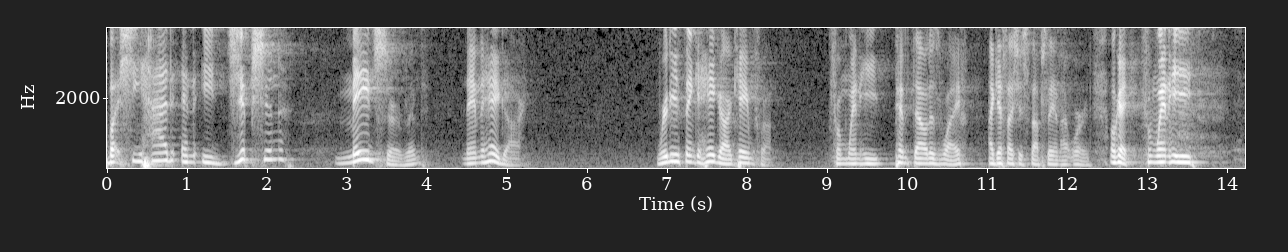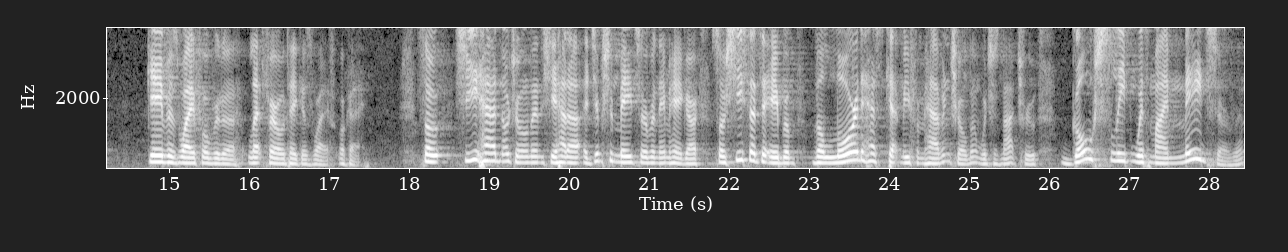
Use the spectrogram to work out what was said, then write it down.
but she had an Egyptian maidservant named Hagar. Where do you think Hagar came from? From when he pimped out his wife. I guess I should stop saying that word. Okay, from when he gave his wife over to let Pharaoh take his wife. Okay. So she had no children. She had an Egyptian maidservant named Hagar. So she said to Abram, The Lord has kept me from having children, which is not true. Go sleep with my maidservant.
